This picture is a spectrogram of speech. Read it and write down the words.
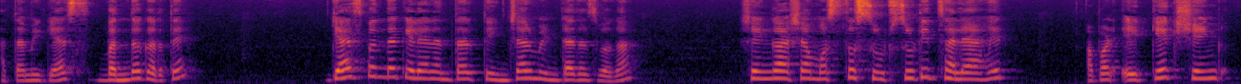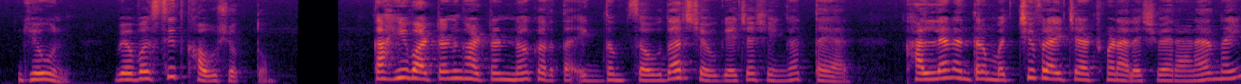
आता मी गॅस बंद करते. गॅस बंद केल्यानंतर तीन चार मिनिटातच बघा. शेंगा अशा मस्त सुटसुटीत झाल्या आहेत. आपण एक एक शेंग घेऊन व्यवस्थित खाऊ शकतो. काही वाटण घाटण न करता एकदम चवदार शेवग्याच्या शेंगा तयार. खाल्ल्यानंतर मच्छी फ्रायची आठवण आल्याशिवाय राहणार नाही.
